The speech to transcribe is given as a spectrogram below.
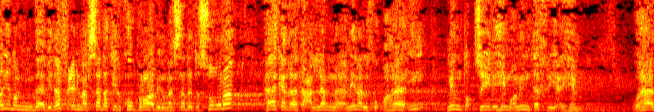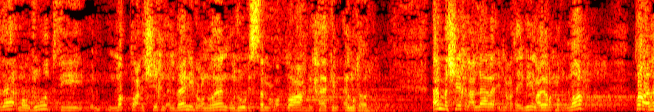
أيضا من باب دفع المفسدة الكبرى بالمفسدة الصغرى هكذا تعلمنا من الفقهاء من تأصيلهم ومن تفريعهم. وهذا موجود في مقطع للشيخ الألباني بعنوان وجوب السمع والطاعة للحاكم المتولي أما الشيخ العلامة ابن عثيمين عليه رحمة الله قال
